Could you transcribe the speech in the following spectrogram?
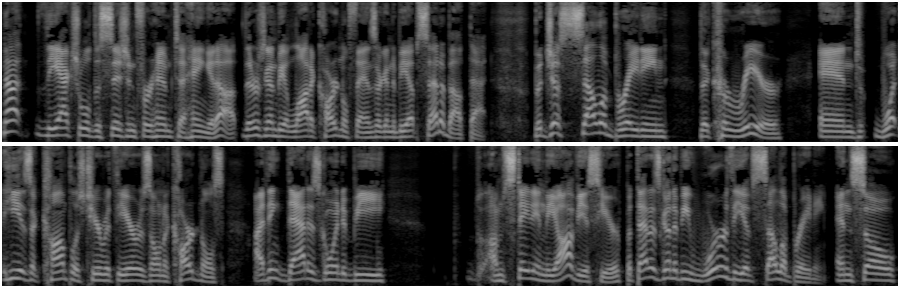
Not the actual decision for him to hang it up. There's going to be a lot of Cardinal fans that are going to be upset about that. But just celebrating the career and what he has accomplished here with the Arizona Cardinals, I think that is going to be. I'm stating the obvious here, but that is going to be worthy of celebrating. And so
